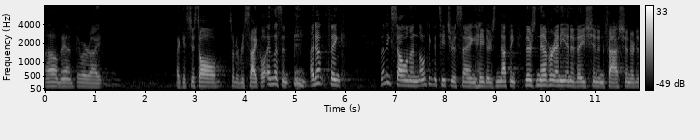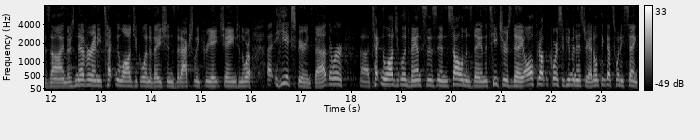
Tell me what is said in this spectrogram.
oh man, they were right. Like it's just all sort of recycle. And listen, I don't think I don't think Solomon, I don't think the teacher is saying, hey, there's nothing, there's never any innovation in fashion or design. There's never any technological innovations that actually create change in the world. Uh, he experienced that. There were uh, technological advances in Solomon's day and the teacher's day, all throughout the course of human history. I don't think that's what he's saying.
